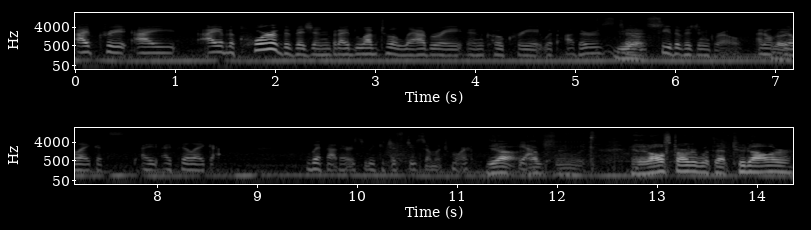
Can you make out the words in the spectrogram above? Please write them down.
I've create I I have the core of the vision, but I'd love to elaborate and co-create with others to Yes. see the vision grow. I don't Right. feel like it's I, I feel like with others we could just do so much more. Yeah, Yeah. absolutely. And it all started with that two dollar,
